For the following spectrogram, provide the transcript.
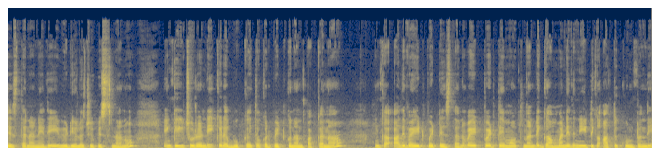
చేస్తాను అనేది ఈ వీడియోలో చూపిస్తున్నాను. ఇంకా చూడండి ఇక్కడ బుక్ అయితే ఒకటి పెట్టుకున్నాను పక్కన. ఇంకా అది వెయిట్ పెట్టేస్తాను. వెయిట్ పెడితే ఏమవుతుందంటే గమ్ అనేది నీట్గా అతుక్కుంటుంది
